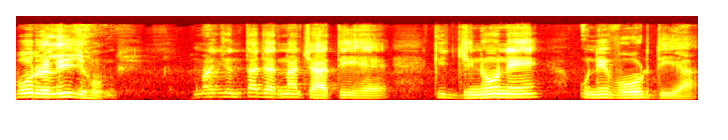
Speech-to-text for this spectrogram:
वो रिलीज़ होंगे। हमारी जनता जानना चाहती है कि जिन्होंने उन्हें वोट दिया,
